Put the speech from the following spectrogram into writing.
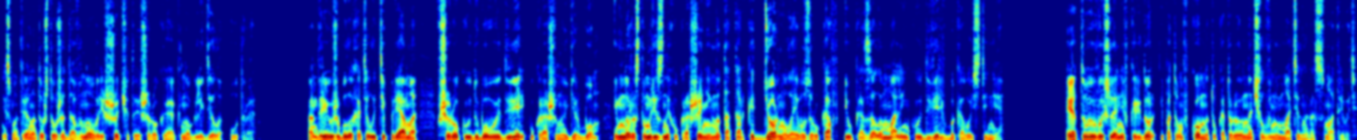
несмотря на то, что уже давно в решетчатое широкое окно глядело утро. Андрей уже было хотел идти прямо в широкую дубовую дверь, украшенную гербом, и множеством резных украшений, но татарка дернула его за рукав и указала маленькую дверь в боковой стене. Эту вышли они в коридор и потом в комнату, которую он начал внимательно рассматривать.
